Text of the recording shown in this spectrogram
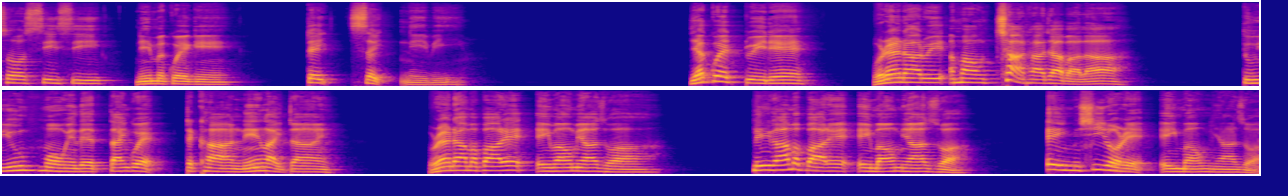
စောစီစီနေမကွယ်ခင်တိတ်ဆိတ်နေပြီရက်ွက်တွေတဲ့ဝရန်ဒါတွေအမှောင်ချထားကြပါလားသူယူမှော်ဝင်တဲ့တိုင်းွက်တခါနင်းလိုက်တိုင်းဝရန်ဒါမပါတဲ့အိမ်ပေါင်းများစွာလှေကားမပါတဲ့အိမ်ပေါင်းများစွာ အိမ်မရှိတော့တဲ့အိမ်ပေါင်းများစွာ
